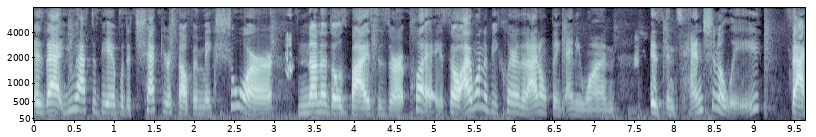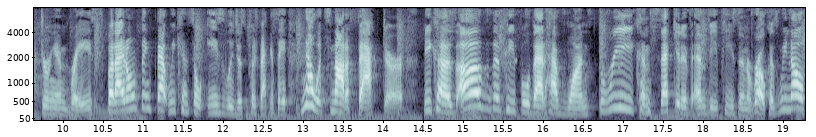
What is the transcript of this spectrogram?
is that you have to be able to check yourself and make sure none of those biases are at play. So I want to be clear that I don't think anyone is intentionally factoring in race, but I don't think that we can so easily just push back and say, no, it's not a factor because of the people that have won three consecutive MVPs in a row. Because we know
